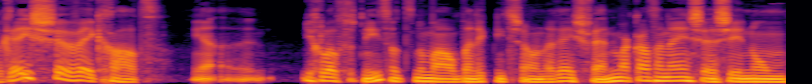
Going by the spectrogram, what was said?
raceweek gehad. Ja, je gelooft het niet, want normaal ben ik niet zo'n racefan. Maar ik had ineens zin om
